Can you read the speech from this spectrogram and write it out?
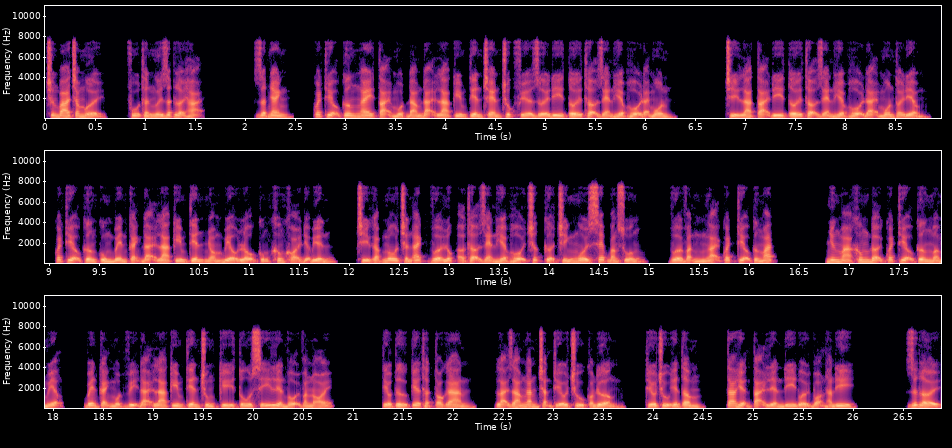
Chương ba trăm mười, phụ thân người rất lợi hại. Rất nhanh, quách thiệu cương ngay tại một đám đại la kim tiên chen trúc phía dưới đi tới thợ rèn hiệp hội đại môn. Chỉ là tại đi tới thợ rèn hiệp hội đại môn thời điểm quách thiệu cương cùng bên cạnh đại la kim tiên nhóm biểu lộ cũng không khỏi địa biến, chỉ gặp ngô trấn ách vừa lúc ở thợ rèn hiệp hội trước cửa chính ngồi xếp bằng xuống, vừa vặn ngại quách thiệu cương mắt. Nhưng mà không đợi quách thiệu cương mở miệng, bên cạnh một vị đại la kim tiên trung kỳ tu sĩ liền vội và nói, tiểu tử kia thật to gan, lại dám ngăn chặn thiếu chủ con đường, thiếu chủ yên tâm, ta hiện tại liền đi đuổi bọn hắn đi. Dứt lời,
